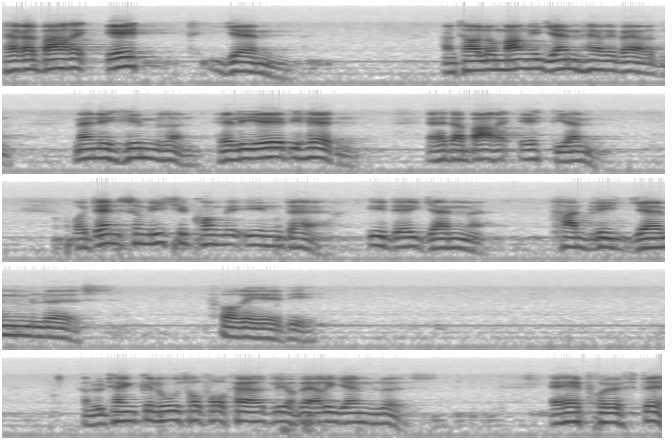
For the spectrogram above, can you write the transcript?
Det er bare ett hjem. Han taler om mange hjem her i verden, men i himmelen, eller i evigheten, er det bare ett hjem. Og den som ikke kommer inn der, i det hjemmet, han blir hjemløs for evig. Kan du tenke noe så forferdelig å være hjemløs? Jeg har prøvd det.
